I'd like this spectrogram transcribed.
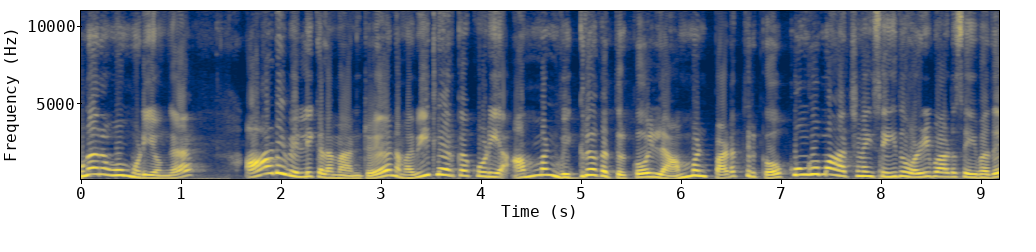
உணரவும் முடியுங்க. ஆடி வெள்ளிக்கிழமை அன்று நம்ம வீட்டில் இருக்கக்கூடிய அம்மன் விக்கிரகத்திற்கோ இல்லை அம்மன் படத்திற்கோ குங்கும அர்ச்சனை செய்து வழிபாடு செய்வது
